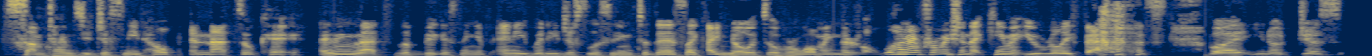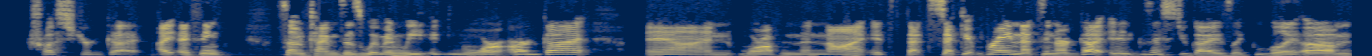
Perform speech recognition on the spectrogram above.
Sometimes you just need help and that's okay. I think that's the biggest thing. If anybody just listening to this, like I know it's overwhelming. There's a lot of information that came at you really fast, but you know, just trust your gut. I, I think sometimes as women, we ignore our gut. And more often than not, it's that second brain that's in our gut. It exists, you guys. Like Google it. Um,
